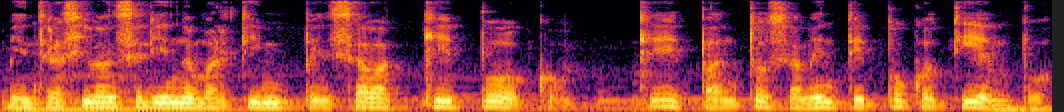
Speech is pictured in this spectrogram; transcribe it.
Mientras iban saliendo Martín pensaba qué poco, qué espantosamente poco tiempo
